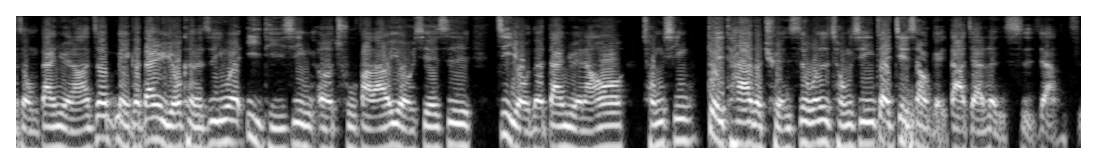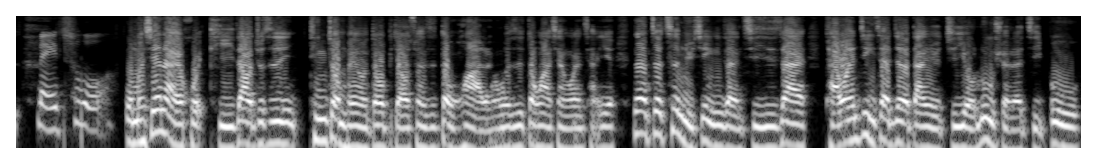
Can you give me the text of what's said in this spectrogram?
种单元啊，这每个单元有可能是因为议题性而出发，然后有些是既有的单元，然后重新对他的诠释，或是重新再介绍给大家认识这样子。没错，我们先来回提到，就是听众朋友都比较算是动画人或者是动画相关产业。那这次女性影展，其实在台湾竞赛这个单元，其实有入选了几部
